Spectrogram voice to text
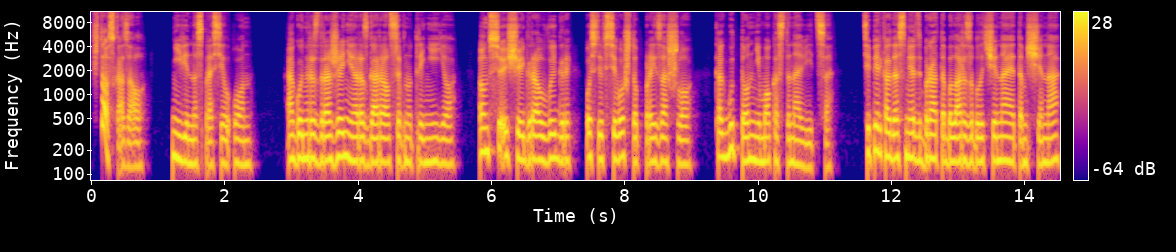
«Что сказал?» — невинно спросил он. Огонь раздражения разгорался внутри нее. Он все еще играл в игры после всего, что произошло, как будто он не мог остановиться. Теперь, когда смерть брата была разоблачена и отомщена,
